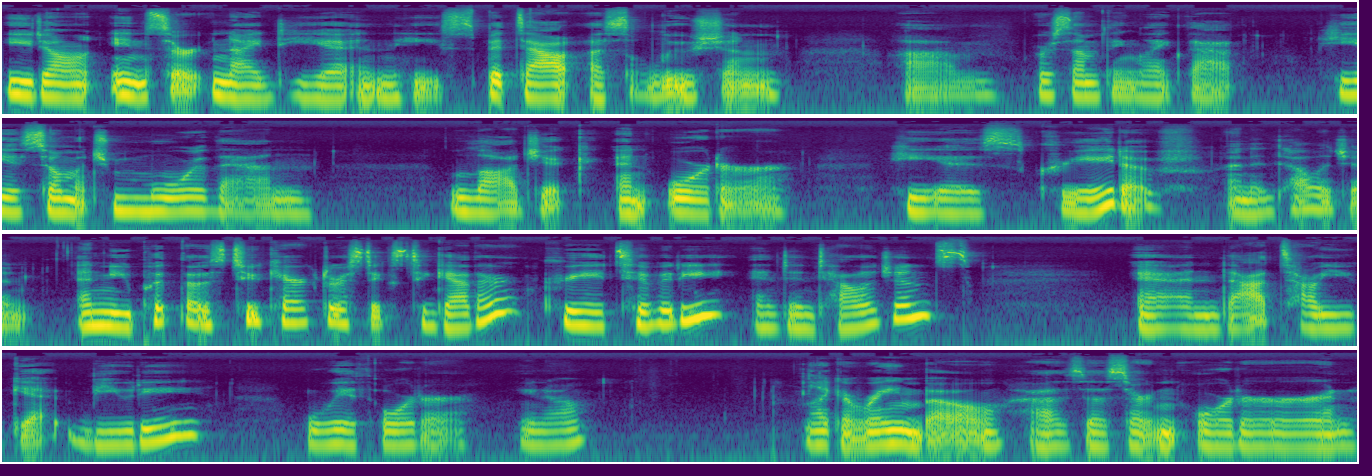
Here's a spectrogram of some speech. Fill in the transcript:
You don't insert an idea and he spits out a solution um, or something like that. He is so much more than logic and order he is creative and intelligent. And you put those two characteristics together creativity and intelligence and that's how you get beauty with order, you know? Like a rainbow has a certain order and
